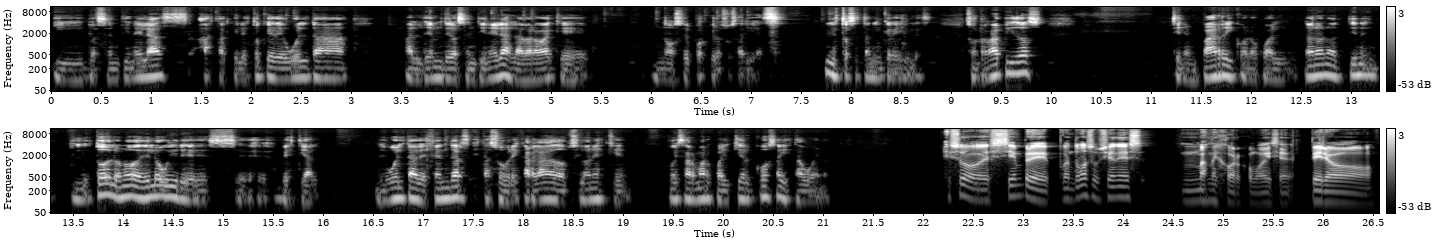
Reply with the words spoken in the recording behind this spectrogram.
Y los sentinelas, hasta que les toque de vuelta al DEM de los sentinelas, la verdad que no sé por qué los usarías. Estos están increíbles. Son rápidos, tienen parry, con lo cual. No, no, no. Tienen, todo lo nuevo de Elowir es eh, bestial. De vuelta, Defenders está sobrecargada de opciones que puedes armar cualquier cosa y está bueno. Eso es siempre. Cuanto más opciones, más mejor, como dicen. Pero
